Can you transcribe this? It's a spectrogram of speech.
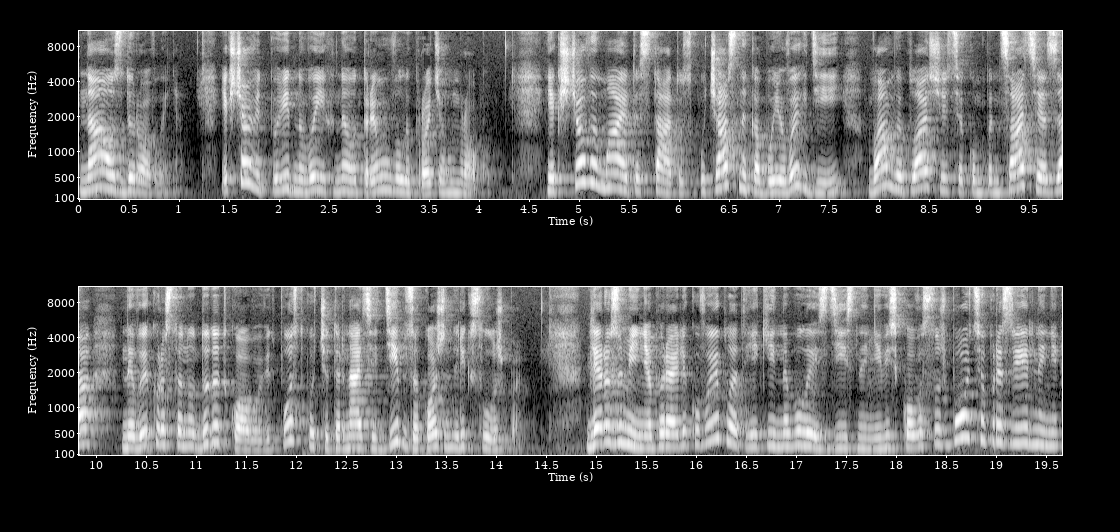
на оздоровлення, якщо відповідно ви їх не отримували протягом року. Якщо ви маєте статус учасника бойових дій, вам виплачується компенсація за невикористану додаткову відпустку 14 діб за кожен рік служби. Для розуміння переліку виплат, які не були здійснені військовослужбовцю при звільненні,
